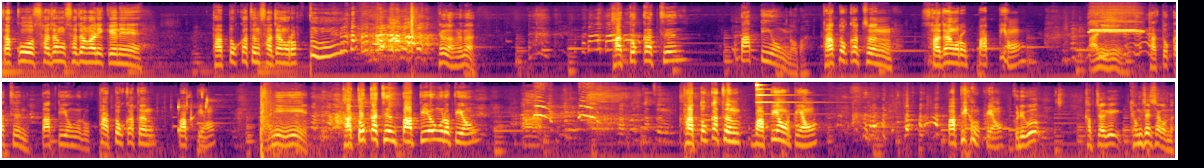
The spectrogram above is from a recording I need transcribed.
자꾸 사장 사장 하니까니 다 똑같은 사장으로. 뿅. 태훈아 그러면 다 똑같은 빠삐용 넣어봐. 다 똑같은 사장으로 빠뿅. 아니 다 똑같은 빠삐용으로. 다 똑같은 빠뿅. 아니 다 똑같은 빠삐용으로 삐용. 다 똑같은 빠뿅으로 뿅. 빠뿅 뿅. 그리고 갑자기 경찰차가 온다.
